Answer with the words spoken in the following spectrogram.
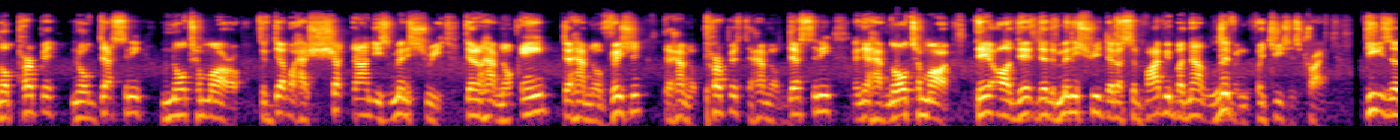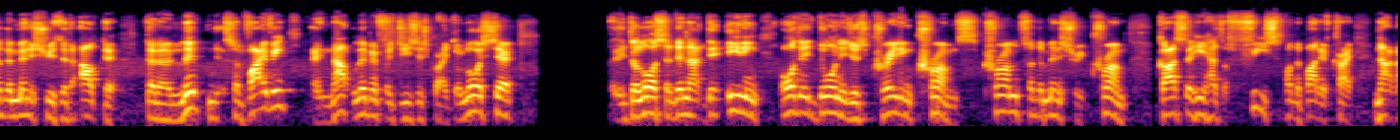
no purpose, no destiny, no tomorrow. The devil has shut down these ministries. They don't have no aim, they have no vision, they have no purpose, they have no destiny, and they have no tomorrow. They are they're, they're the ministries that are surviving but not living for Jesus Christ. These are the ministries that are out there that are living, surviving and not living for Jesus Christ. The Lord said, the Lord said they're not they're eating all they're doing is just creating crumbs crumbs for the ministry crumb god said he has a feast for the body of christ not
